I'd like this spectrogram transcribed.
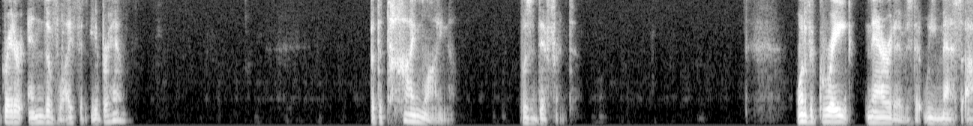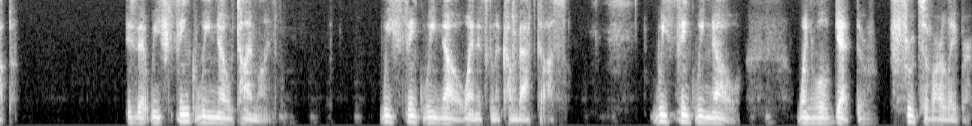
greater end of life than Abraham? But the timeline was different. One of the great narratives that we mess up is that we think we know timeline. We think we know when it's going to come back to us. We think we know when we'll get the fruits of our labor.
